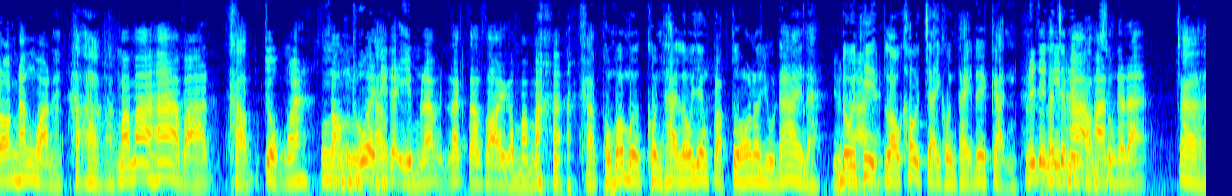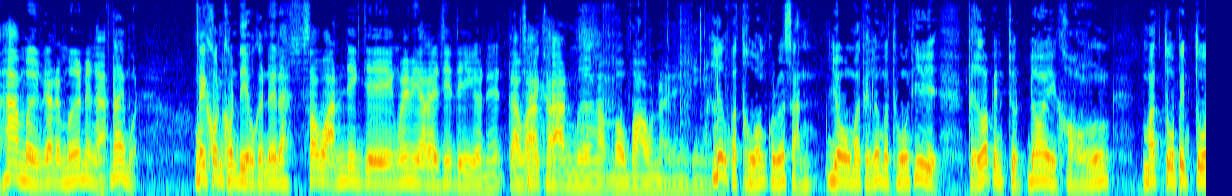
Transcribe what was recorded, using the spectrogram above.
ร้องทั้งวัน มาม่าห้าบาท ครับ จุกไหมอืมสองถ้วยครับ นี่ก็อิ่มแล้วลักตาซอยกับมาม่า ครับผมว่าเมืองคนไทยเรายังปรับตัวของเราอยู่ได้นะอยู่ได้ โดยที่เราเข้าใจคนไทยด้วยกันหรือจะและกินจะมีห้าความพันสุขก็ได้อ่าห้าหมื่นก็ได้มื้อหนึงอะ ได้หมด ในคนคนเดียวกันด้วยนะ สวรรค์จริงๆ ไม่มีอะไรที่ดีกว่านี้ แต่ว่าใช่ครับ การเมืองอะเบาๆหน่อยจริงๆเรื่องประท้วงคุณวสันต์โยงมาถึงเรื่องประท้วงที่ ถือว่าเป็นจุดด้อยของมาตัวเป็นตัว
